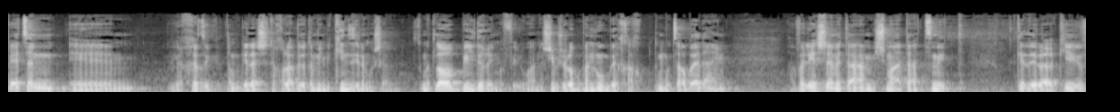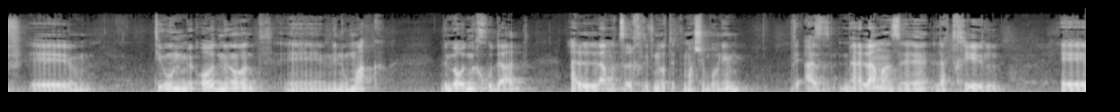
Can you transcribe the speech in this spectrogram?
בעצם, אה, ואחרי זה אתה מגלה שאתה יכול להביא אותם ממקינזי למשל, זאת אומרת לא בילדרים אפילו, אנשים שלא בנו בהכרח את המוצר בידיים, אבל יש להם את המשמעת העצמית כדי להרכיב אה, טיעון מאוד מאוד אה, מנומק ומאוד מחודד. על למה צריך לבנות את מה שבונים, ואז מהלמה הזה להתחיל אה,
